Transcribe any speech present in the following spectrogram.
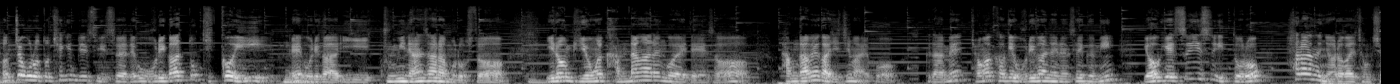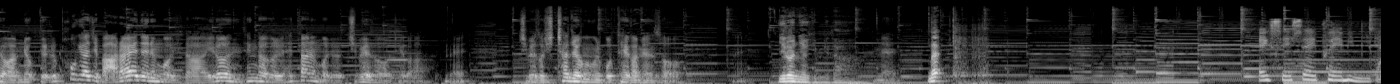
전적으로 또 책임질 수 있어야 되고 우리가 또 기꺼이 음. 예, 우리가 이 국민의 한 사람으로서 이런 비용을 감당하는 거에 대해서 반감을 가지지 말고 그 다음에 정확하게 우리가 내는 세금이 여기에 쓰일 수 있도록 하라는 여러 가지 정치적 압력들을 포기하지 말아야 되는 것이다 이런 생각을 했다는 거죠 집에서 제가 네. 집에서 시차 적응을 못 해가면서 이런 얘기입니다. 네. XSFM입니다.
